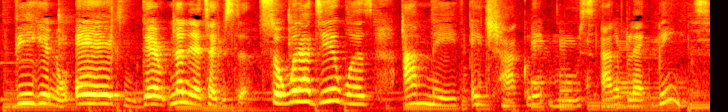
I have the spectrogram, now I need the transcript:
vegan, no eggs, dairy, none of that type of stuff. So what I did was I made a chocolate mousse out of black beans.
